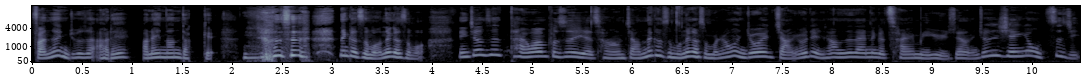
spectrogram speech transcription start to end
反正你就是阿雷阿雷南达给，你 就是那个什么那个什么，你就是台湾不是也常讲那个什么那个什么，然后你就会讲有点像是在那个猜谜语这样，你就是先用自己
